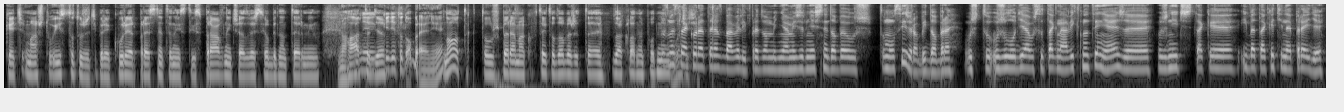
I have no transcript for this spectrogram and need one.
keď máš tú istotu, že ti príde kuriér presne ten istý správny čas, vieš si objednať termín. No hlavne, teda- keď je to dobré, nie? No, tak to už berem ako v tejto dobe, že to je základná To podmienka. sme sa akurát teraz bavili pred dvomi dňami, že v dnešnej dobe už to musíš robiť dobre. Už, tu, už ľudia už sú tak navyknutí, nie? že už nič také, iba také ti neprejde.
